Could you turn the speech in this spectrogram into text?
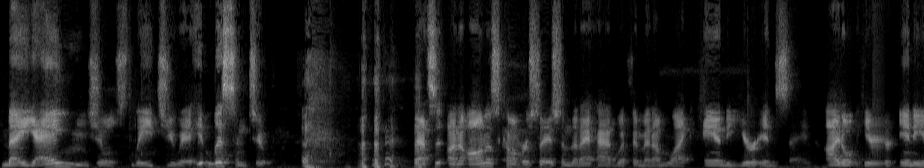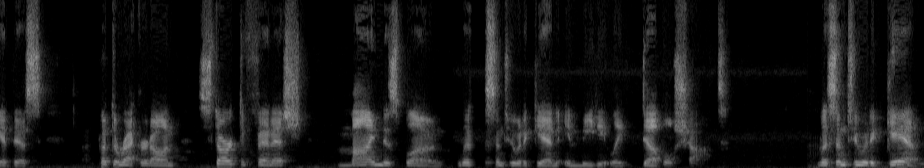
May angels lead you. in." Listen to him." That's an honest conversation that I had with him, and I'm like, Andy, you're insane. I don't hear any of this. Put the record on, start to finish. Mind is blown. Listen to it again immediately. Double shot. Listen to it again.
